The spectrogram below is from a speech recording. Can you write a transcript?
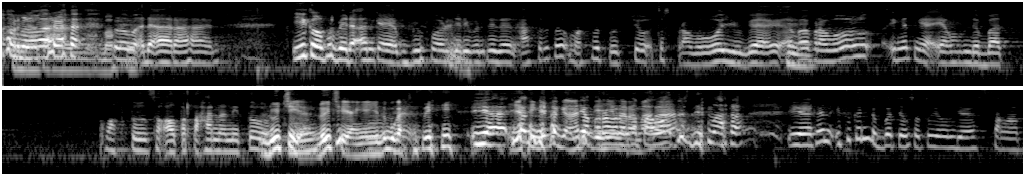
pernyataan Mahfud. belum ada arahan. Iya kalau perbedaan kayak before jadi menteri dan after tuh Mahfud lucu, terus Prabowo juga apa Prabowo lu inget nggak yang debat waktu soal pertahanan itu? Lucu ya, lucu ya. Yang itu bukan sih. Iya, yang, yang, itu kan yang orang-orang ketawa terus dia marah. Iya kan itu kan debat yang satu yang dia sangat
